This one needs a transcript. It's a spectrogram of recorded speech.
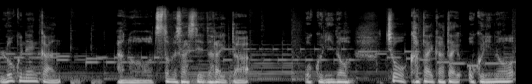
6年間あの勤めさせていただいたお国の超硬い硬いお国の、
